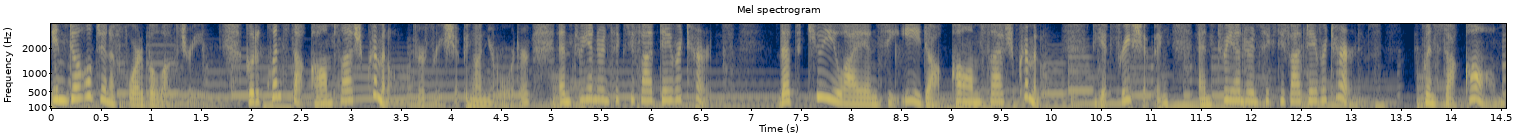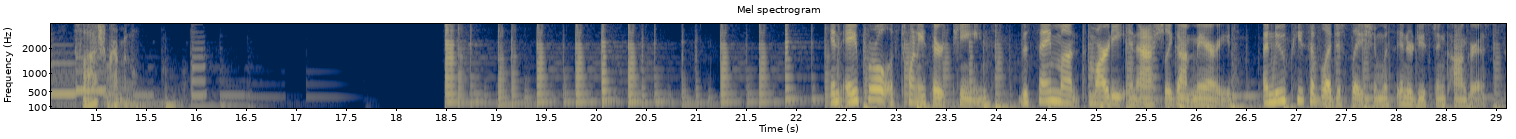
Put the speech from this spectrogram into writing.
Indulge in affordable luxury. Go to quince.com slash criminal for free shipping on your order and 365-day returns. That's Q-U-I-N-C-E dot com slash criminal to get free shipping and 365-day returns. quince.com slash criminal. In April of 2013, the same month Marty and Ashley got married, a new piece of legislation was introduced in Congress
